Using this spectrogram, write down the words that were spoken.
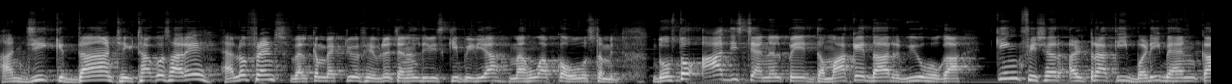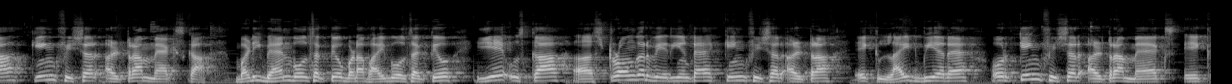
हाँ जी कि ठीक ठाक हो सारे? Hello friends welcome back to your favourite channel the Whiskypedia मैं हूँ आपका होस्ट अमित। दोस्तों, आज इस चैनल पे धमाकेदार रिव्यू होगा किंग फिशर अल्ट्रा की बड़ी बहन का किंग फिशर अल्ट्रा मैक्स का। बड़ी बहन बोल सकते हो, बड़ा भाई बोल सकते हो। ये उसका स्ट्रोंगर वेरिएंट है। किंग फिशर अल्ट्रा एक लाइट बियर है और किंग फिशर अल्ट्रा मैक्स एक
